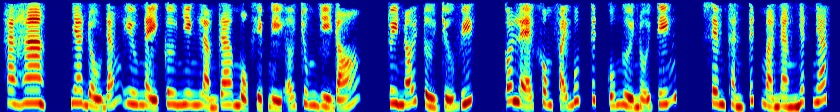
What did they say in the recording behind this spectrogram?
Ha ha, nha đầu đáng yêu này cư nhiên làm ra một hiệp nghị ở chung gì đó, tuy nói từ chữ viết, có lẽ không phải bút tích của người nổi tiếng, xem thành tích mà nàng nhất nhát,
